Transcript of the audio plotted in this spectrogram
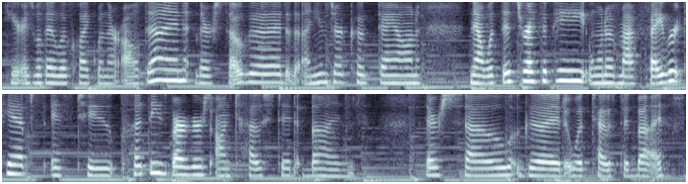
Here is what they look like when they're all done. They're so good. The onions are cooked down. Now with this recipe, one of my favorite tips is to put these burgers on toasted buns. They're so good with toasted buns.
